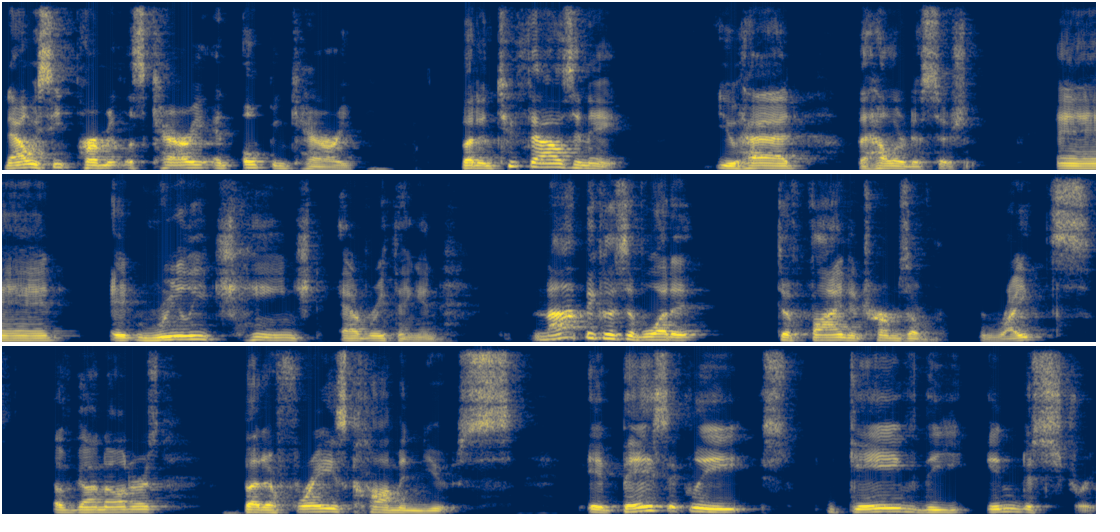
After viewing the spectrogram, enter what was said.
now we see permitless carry and open carry. But in 2008, you had the Heller decision. And it really changed everything. And not because of what it defined in terms of rights of gun owners, but a phrase common use. It basically gave the industry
